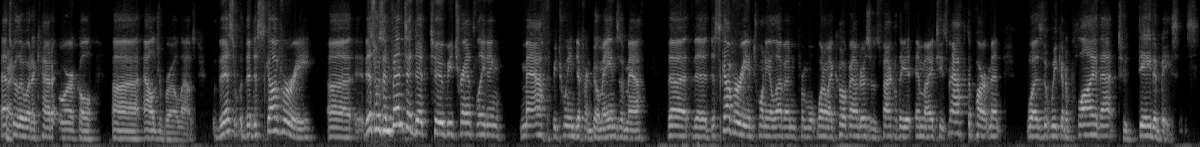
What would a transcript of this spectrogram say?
That's right. really what a categorical uh, algebra allows. This the discovery. Uh, this was invented to, to be translating math between different domains of math the, the discovery in 2011 from one of my co-founders who was faculty at MIT's math department was that we could apply that to databases.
